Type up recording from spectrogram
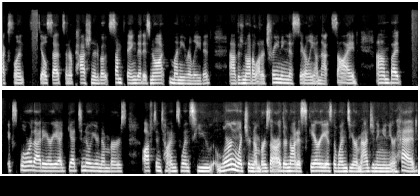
excellent skill sets and are passionate about something that is not money related. Uh, there's not a lot of training necessarily on that side, um, but explore that area, get to know your numbers. Oftentimes, once you learn what your numbers are, they're not as scary as the ones you're imagining in your head.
